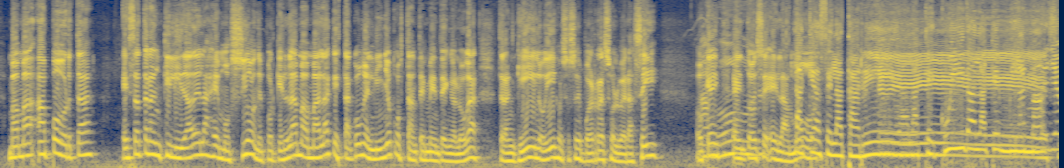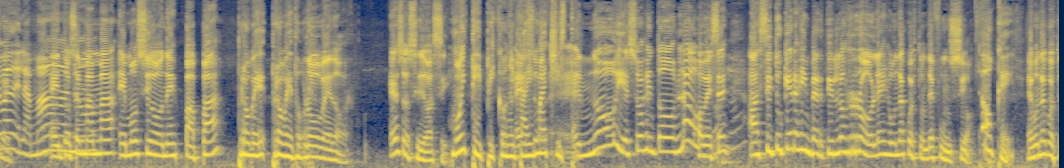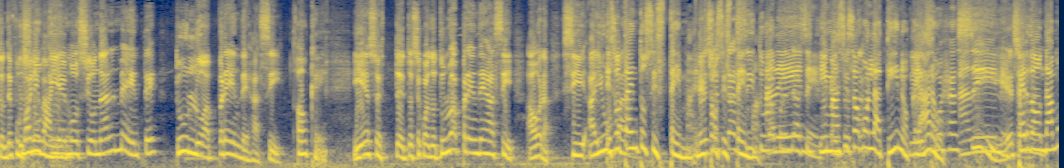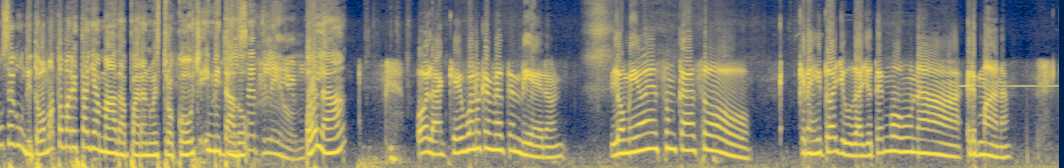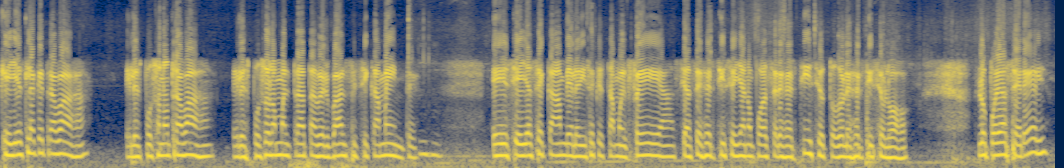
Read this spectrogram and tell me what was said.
Mamá aporta esa tranquilidad de las emociones, porque es la mamá la que está con el niño constantemente en el hogar. Tranquilo, hijo, eso se puede resolver así. ¿Ok? Amor. Entonces el amor. La que hace la tarea, la que cuida, la que mima. La que lleva de la mano. Entonces mamá, emociones, papá, Prove- proveedor. proveedor. Eso ha sido así. Muy típico en el país Eso, machista. eh, no, y eso es en todos lados. A veces, así tú quieres invertir los roles, es una cuestión de función. ok, Es una cuestión de Bueno y función y, emocionalmente tú lo aprendes así. ok. Y eso es, entonces cuando tú lo aprendes así, ahora, si hay un Eso está en tu sistema, en Eso nuestro está así, sistema. tú lo aprendes así. Y más Eso si está- somos latinos, Eso claro. es así, eso- Perdón, dame un segundito. Vamos a tomar esta llamada para nuestro coach invitado. Joseph León. Hola. Hola, qué bueno que me atendieron. Lo mío es un caso que necesito ayuda. Yo tengo una hermana que ella es la que trabaja, el esposo no trabaja, el esposo la maltrata verbal, físicamente. Eh, si ella se cambia, le dice que está muy fea, si hace ejercicio, ella no puede hacer ejercicio, todo el ejercicio lo, lo puede hacer él.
